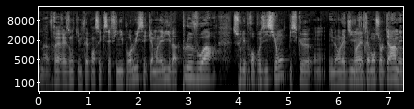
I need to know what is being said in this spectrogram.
ma vraie raison qui me fait penser que c'est c'est fini pour lui, c'est qu'à mon avis, il va pleuvoir sous les propositions, puisque on, on l'a dit, il était très bon sur le terrain, mais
